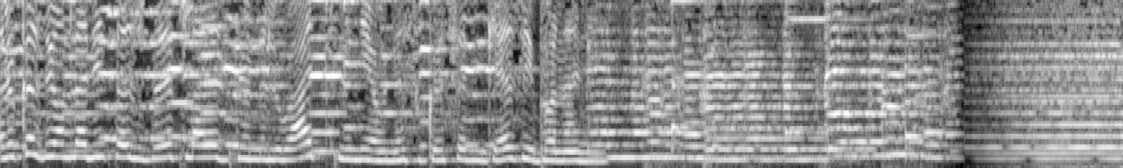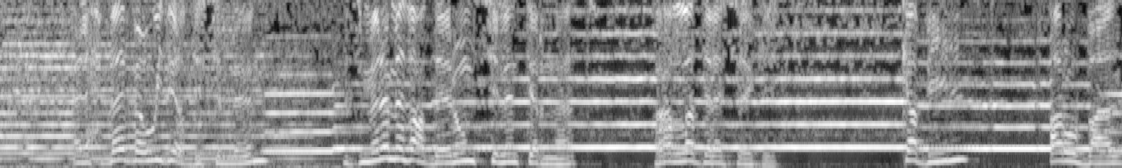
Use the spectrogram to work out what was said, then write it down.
À l'occasion de l'annissage Z, la radio Gaz et bonne année. زمرا ماذا غديرهم سي الانترنت غالا دراساكي كابيل آروباز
